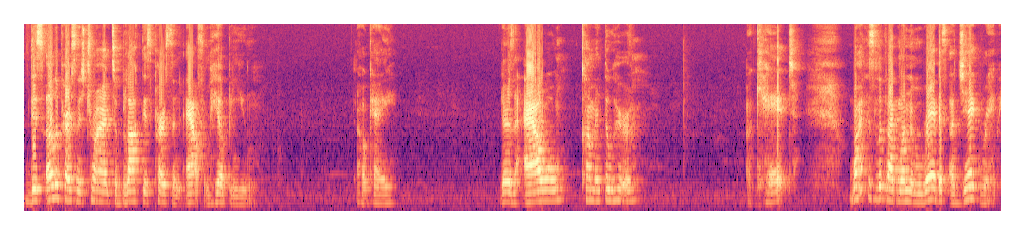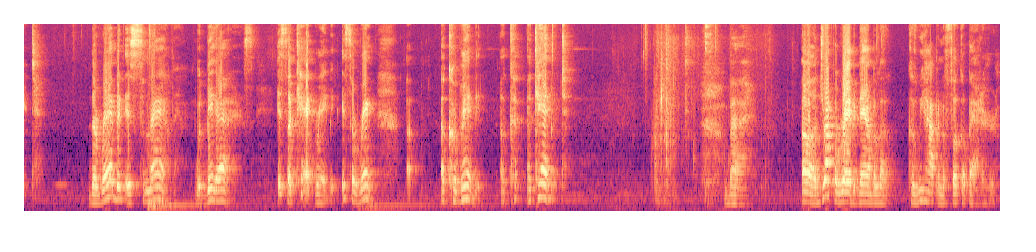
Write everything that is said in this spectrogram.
This other person is trying to block this person out from helping you. Okay. There's an owl coming through here. A cat. Why does look like one of them rabbits? A jackrabbit. The rabbit is smiling with big eyes. It's a cat rabbit. It's a rat a carrot, a, a carrot. Bye. Uh, drop a rabbit down below, because we hopping the fuck up out of here.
